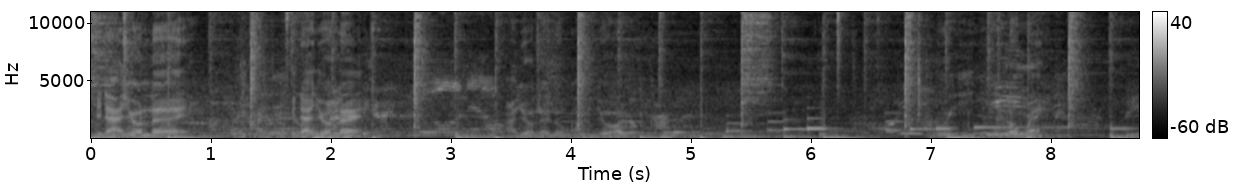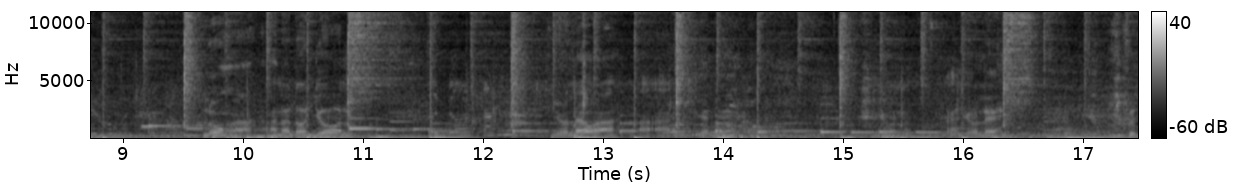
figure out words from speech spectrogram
พี่ดาโยนเลยพี่ดาโยนเลยอะโยนเลยลูกอะโยน อุ้ยลงไหมลงเหรออันนั้นโดนโยนโยนแล้วเหรออ่าอ่าอีกเหรียญนึงโยนอะโยนเลยปึ๊บ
